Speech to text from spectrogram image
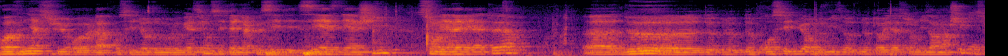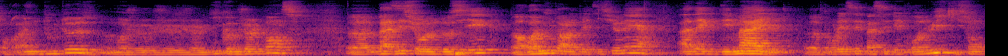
revenir sur la procédure d'homologation, c'est-à-dire que ces, SDHI sont les révélateurs de, procédures d'autorisation de, mise en marché qui sont quand même douteuses, moi je, le dis comme je le pense, basées sur le dossier remis par le pétitionnaire, avec des mailles pour laisser passer des produits qui sont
